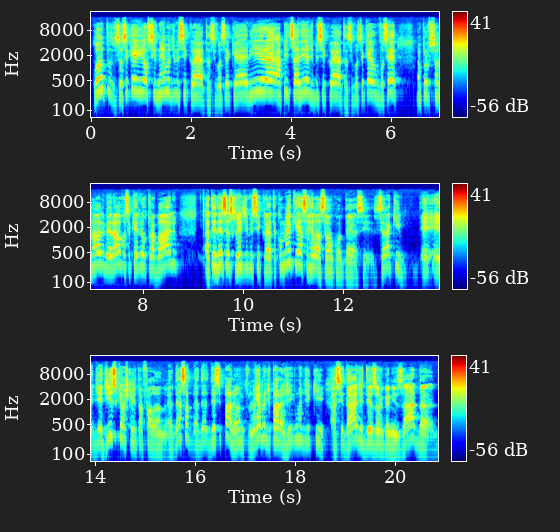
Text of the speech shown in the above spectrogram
Quantos, se você quer ir ao cinema de bicicleta, se você quer ir à pizzaria de bicicleta, se você quer, você é um profissional liberal, você quer ir ao trabalho, atender seus clientes de bicicleta, como é que essa relação acontece? Será que é, é, é, disso que eu acho que a gente está falando, é, dessa, é desse parâmetro, né? quebra de paradigma de que a cidade desorganizada,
